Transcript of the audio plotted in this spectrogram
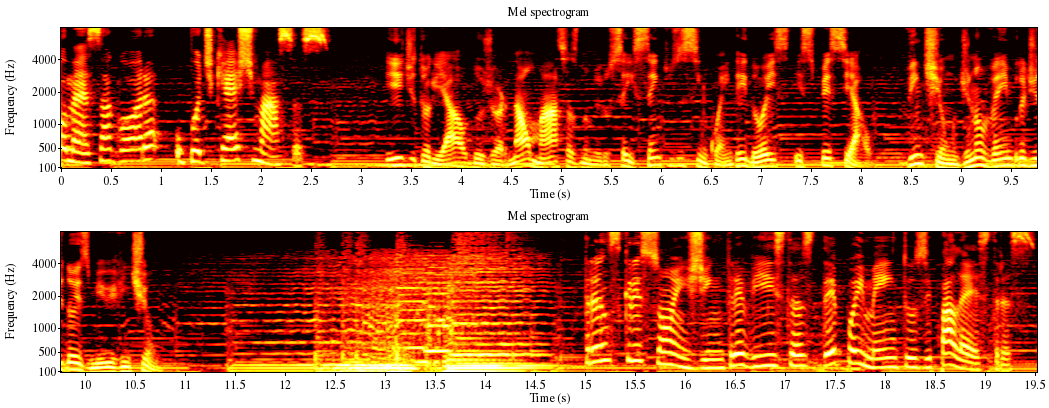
Começa agora o podcast Massas. Editorial do Jornal Massas número 652, especial, 21 de novembro de 2021. Transcrições de entrevistas, depoimentos e palestras.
